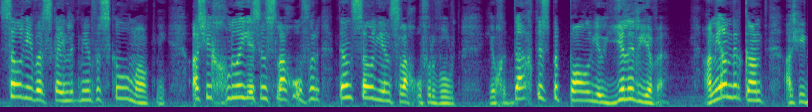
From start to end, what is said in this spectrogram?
sal jy waarskynlik nie 'n verskil maak nie. As jy glo jy is 'n slagoffer, dan sal jy 'n slagoffer word. Jou gedagtes bepaal jou hele lewe. Aan die ander kant, as jy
